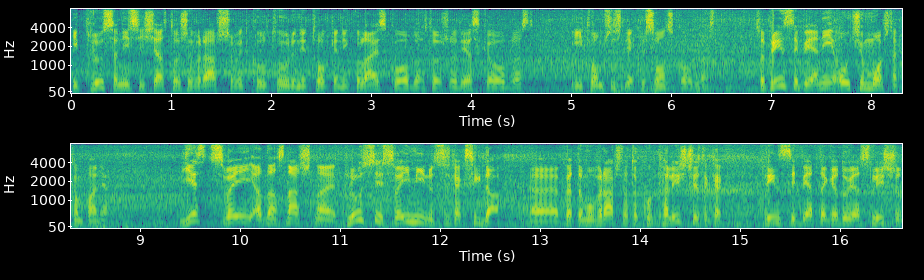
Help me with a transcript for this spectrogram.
И плюс они сейчас тоже выращивают культуры не только Николаевская область, тоже Одесская область и в том числе Херсонская область. So, в принципе, они очень мощная компания. Есть свои однозначно плюсы и свои минусы, как всегда. Э, Поэтому выращивать такое количество, как в принципе это году я слышал,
